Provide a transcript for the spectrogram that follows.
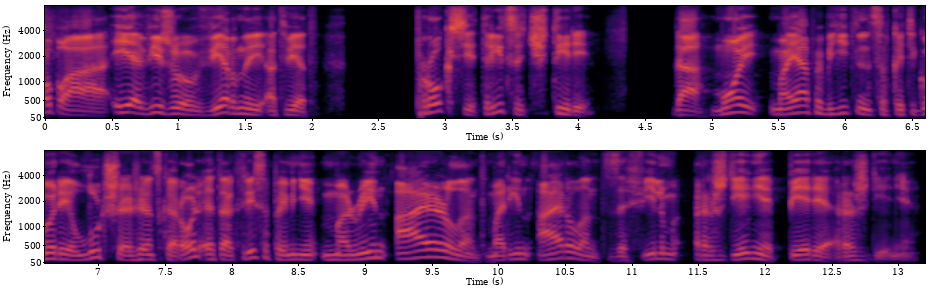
Опа! И я вижу верный ответ. Прокси 34. Да, мой, моя победительница в категории «Лучшая женская роль» — это актриса по имени Марин Айрланд. Марин Айрланд за фильм «Рождение, перерождение».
